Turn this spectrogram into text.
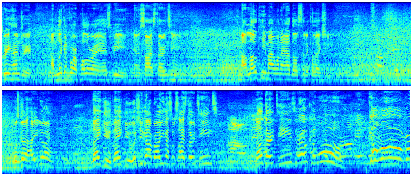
300. I'm looking for a Polaroid SB in a size 13. I low-key might want to add those to the collection. What's good? How you doing? Thank you, thank you. What you got, bro? You got some size 13s? Oh, man. No 13s, bro? Come on. Come on, bro.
